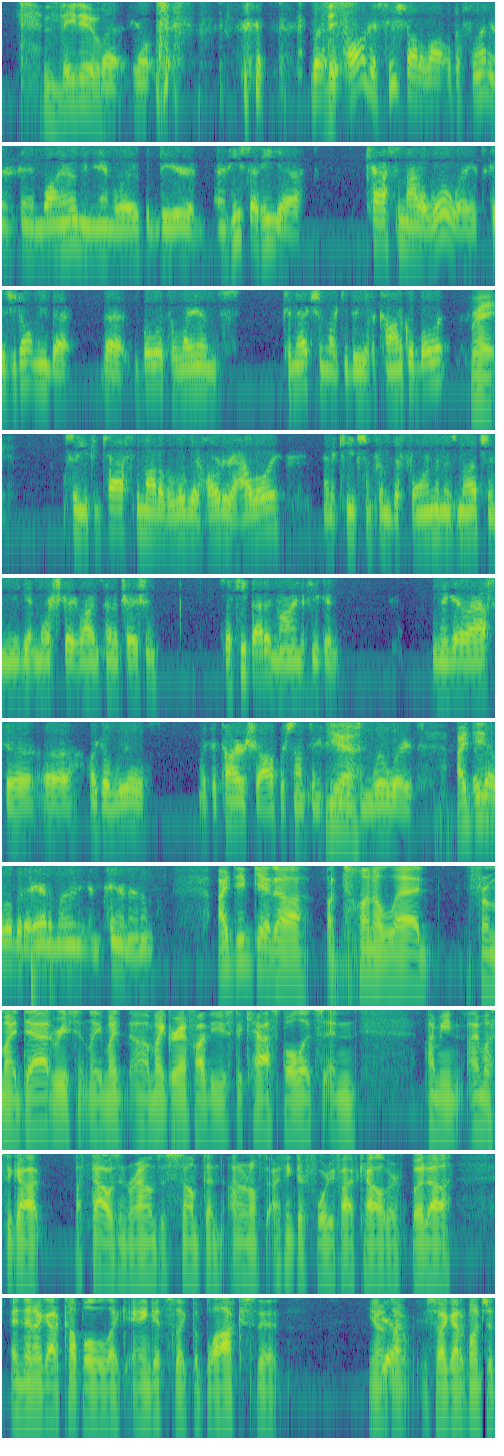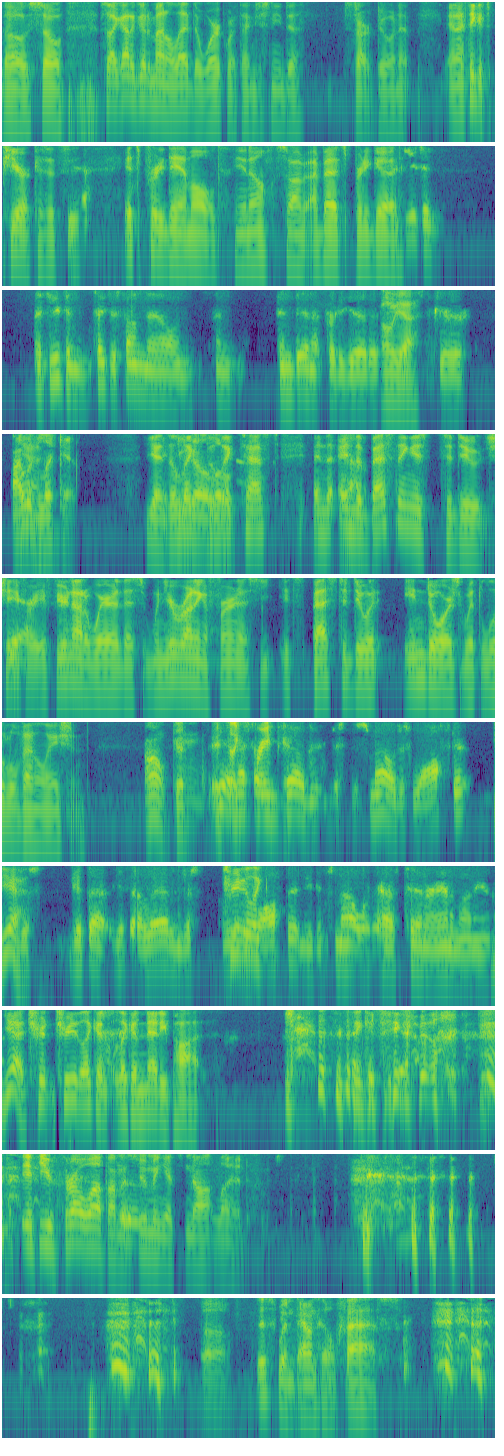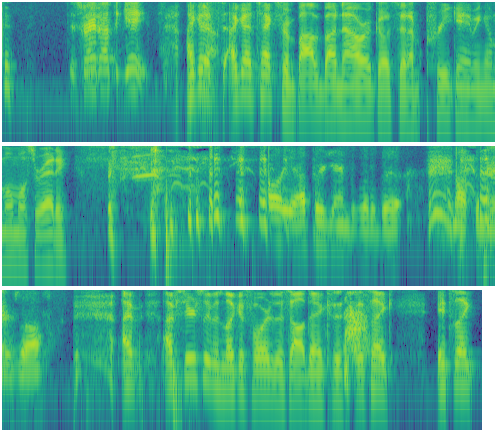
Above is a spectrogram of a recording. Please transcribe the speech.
They do. But you know, but The- August he shot a lot with a flinter in Wyoming antelope and deer, and, and he said he uh, cast them out of wheel weights because you don't need that that bullet to lands connection like you do with a conical bullet. right. So you can cast them out of a little bit harder alloy, and it keeps them from deforming as much, and you get more straight line penetration. So keep that in mind if you can, you know, go ask a, a like a wheel, like a tire shop or something. If you Yeah. get some wheel weights, I they did. got a little bit of antimony and tin in them. I did get a a ton of lead from my dad recently. My uh, my grandfather used to cast bullets, and I mean, I must have got a thousand rounds of something. I don't know if I think they're 45 caliber, but uh, and then I got a couple like ingots, like the blocks that. You know, Yeah. so I got a bunch of those. So, so I got a good amount of lead to work with. I just need to start doing it, and I think it's pure because it's Yeah. It's pretty damn old. You know, so I, I bet it's pretty good. If you can, if you can take your thumbnail and and indent it pretty good, it's, Oh, yeah. it's pure. I would lick it. Yeah, the lick, the little- lick test, and the and the best thing is to do Schaefer. Yeah. If you're not aware of this, when you're running a furnace, it's best to do it indoors with little ventilation. Oh, good. Mm. It's yeah, like spray paint. Just the smell, just waft it. Yeah, Just get that get that lead and just Treat it really like- waft it, and you can smell whether it has tin or antimony in it. yeah. Treat treat it like a like a neti pot. think think of it like- If you throw up, I'm assuming it's not lead. Oh, this went downhill fast. It's right out the gate. I got a, I got a text from Bob about an hour ago said I'm pre gaming. I'm almost ready. oh yeah, I pre-gamed a little bit, knocked the nerves off. I've I've seriously been looking forward to this all day because it's it's like it's like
